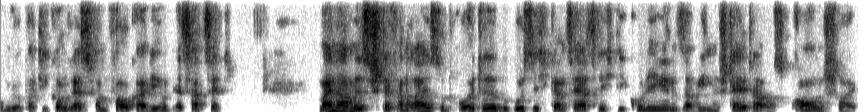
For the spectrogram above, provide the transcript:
Homöopathie-Kongress von VKD und SHZ. Mein Name ist Stefan Reis und heute begrüße ich ganz herzlich die Kollegin Sabine Stelter aus Braunschweig.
